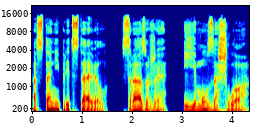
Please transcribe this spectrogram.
Астаний представил. Сразу же. И ему зашло.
